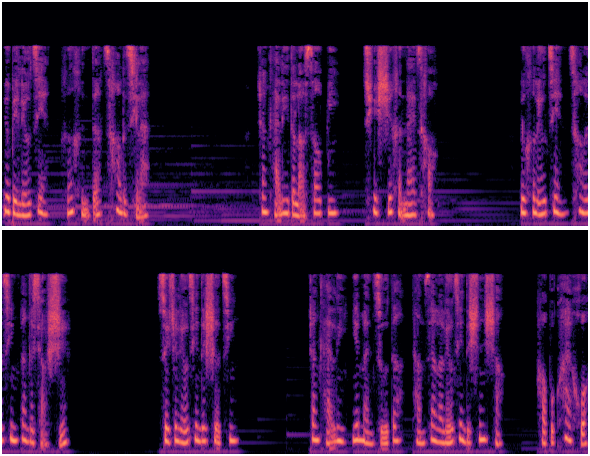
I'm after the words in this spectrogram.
又被刘健。狠狠的操了起来。张凯丽的老骚逼确实很耐操，又和刘健操了近半个小时。随着刘健的射精，张凯丽也满足的躺在了刘健的身上，好不快活。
